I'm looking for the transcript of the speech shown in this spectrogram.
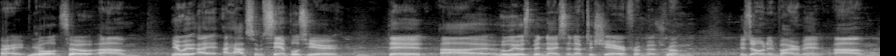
All right, Yeah. cool. So um, you know, I, I have some samples here that uh, Julio's been nice enough to share from from his own environment. Um,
